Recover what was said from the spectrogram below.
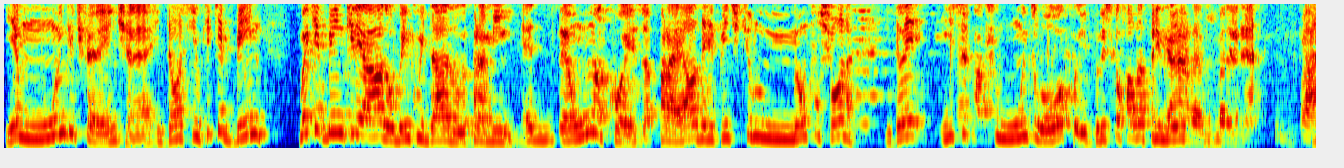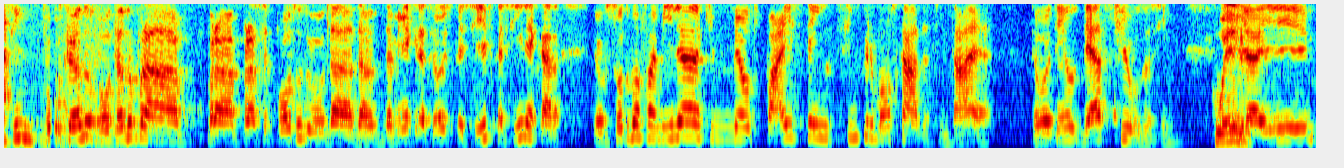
E é muito diferente, né? Então, assim, o que, que é bem. Como é que é bem criado ou bem cuidado para mim? É, é uma coisa, para ela, de repente, aquilo não funciona. Então, é isso que eu acho muito louco, e por isso que eu falo da primeira. Cara, mas, né? assim, voltando, voltando para para esse ponto do, da, da, da, minha criação específica, assim, né, cara? Eu sou de uma família que meus pais têm cinco irmãos cada, assim, tá? É, então eu tenho dez tios, assim. Coelho? E aí,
